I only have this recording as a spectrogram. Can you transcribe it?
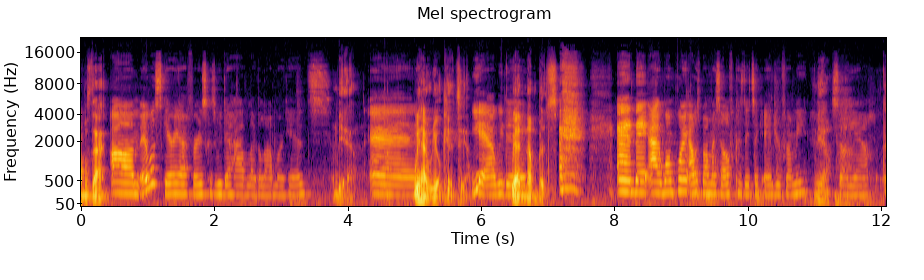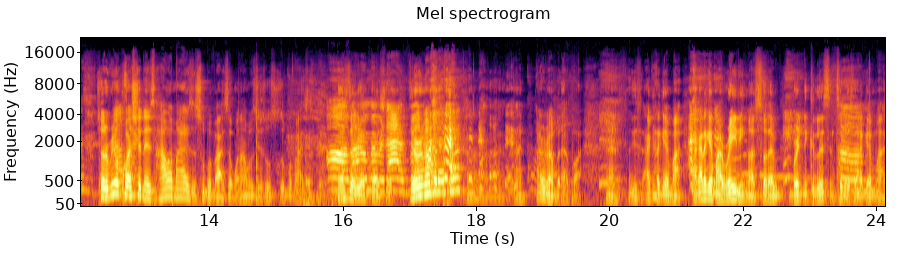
was that? Um, it was scary at first because we did have like a lot more kids, Yeah, and we had real kids here. yeah, we did. We had numbers. and they at one point I was by myself because they took Andrew from me. Yeah. So yeah. So the real question like- is, how am I as a supervisor when I was just a supervisor? Um, That's the I real remember question. that. You don't remember that part? No. Oh, I, I remember that part. Uh, I gotta get my I gotta get my rating up so that Brittany can listen to this and I get Um, my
